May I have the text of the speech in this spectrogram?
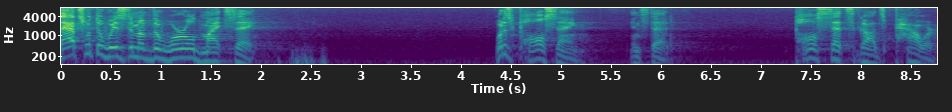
That's what the wisdom of the world might say. What is Paul saying instead? Paul sets God's power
